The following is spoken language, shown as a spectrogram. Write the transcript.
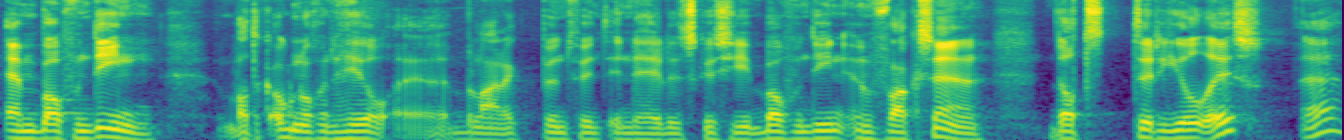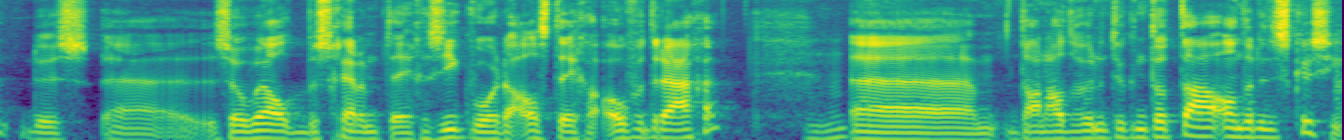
en bovendien, wat ik ook nog een heel uh, belangrijk punt vind in de hele discussie, bovendien een vaccin dat steriel is. Hè? Dus uh, zowel beschermt tegen ziek worden als tegen overdragen. Mm -hmm. uh, dan hadden we natuurlijk een totaal andere discussie.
